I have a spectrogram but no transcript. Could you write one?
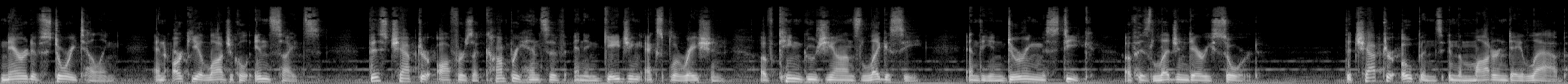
narrative storytelling, and archaeological insights. This chapter offers a comprehensive and engaging exploration of King Goujian's legacy and the enduring mystique of his legendary sword. The chapter opens in the modern day lab,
